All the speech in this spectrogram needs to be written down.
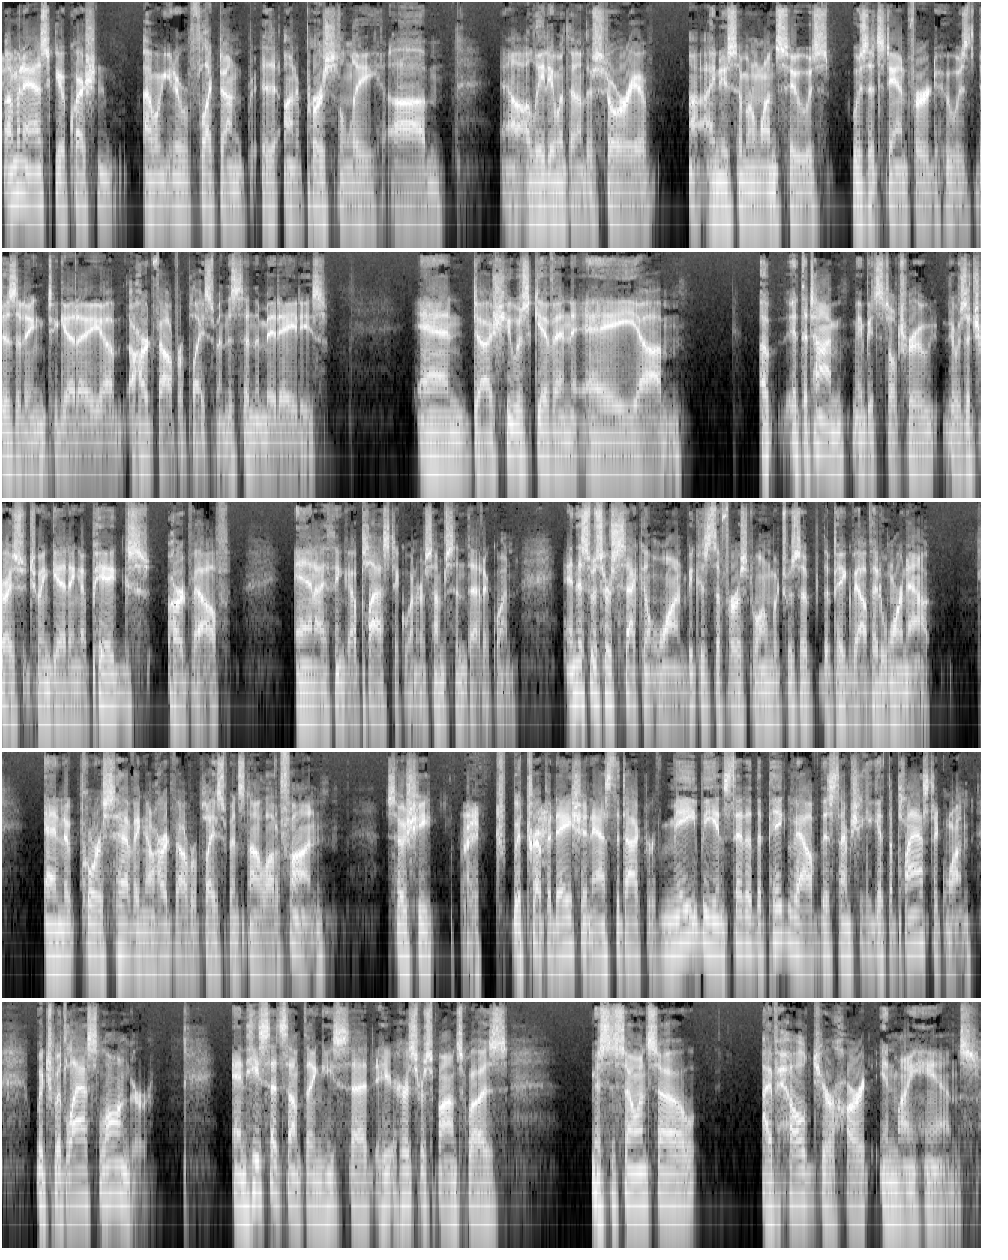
I'm going to ask you a question. I want you to reflect on on it personally. Um, I'll lead in with another story. Of uh, I knew someone once who was was at Stanford who was visiting to get a, um, a heart valve replacement. This is in the mid '80s, and uh, she was given a um, uh, at the time, maybe it's still true, there was a choice between getting a pig's heart valve and I think a plastic one or some synthetic one. And this was her second one because the first one, which was a, the pig valve, had worn out. And of course, having a heart valve replacement is not a lot of fun. So she, right. with trepidation, asked the doctor if maybe instead of the pig valve, this time she could get the plastic one, which would last longer. And he said something. He said, his response was, Mrs. So and so, I've held your heart in my hands.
